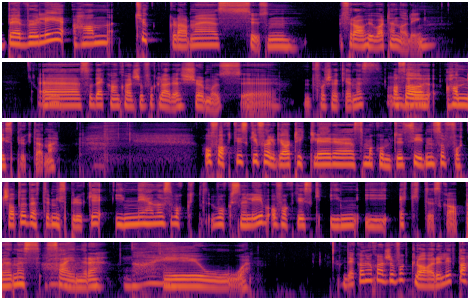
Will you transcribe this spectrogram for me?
Beverly han tukla med Susan fra hun var tenåring. Eh, så det kan kanskje forklare selvmordsforsøket hennes. Altså, han misbrukte henne. Og faktisk, ifølge artikler eh, som har kommet ut siden, så fortsatte dette misbruket inn i hennes vok voksne liv, og faktisk inn i ekteskapet hennes seinere. Nei. Jo. Det kan jo kanskje forklare litt, da,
